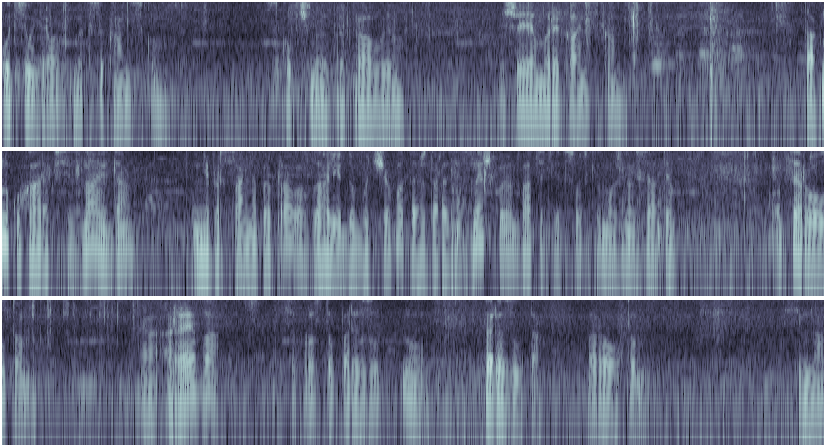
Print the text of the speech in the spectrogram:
оцю брав мексиканську з копченою приправою. І ще є американська. Так, ну кухарик всі знають, да? Універсальна приправа, взагалі до будь-чого, теж зараз зі знижкою 20% можна взяти. Оце Ролтон. Е, Рева, це просто перезут, ну, перезута. Ролтон. 17,40.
